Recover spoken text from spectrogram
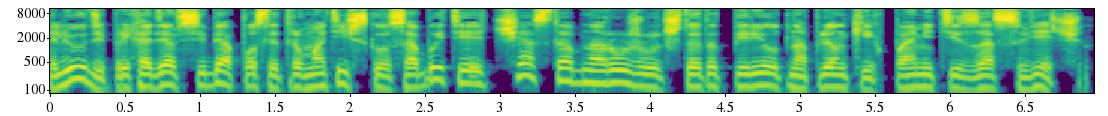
Люди, приходя в себя после травматического события, часто обнаруживают, что этот период на пленке их памяти засвечен.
